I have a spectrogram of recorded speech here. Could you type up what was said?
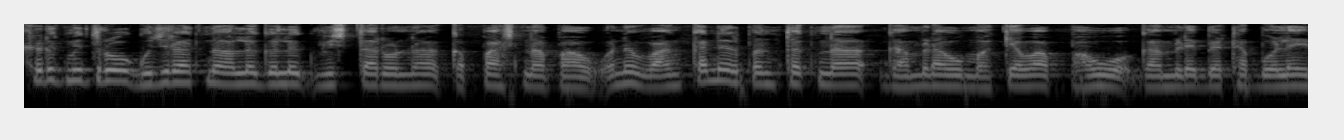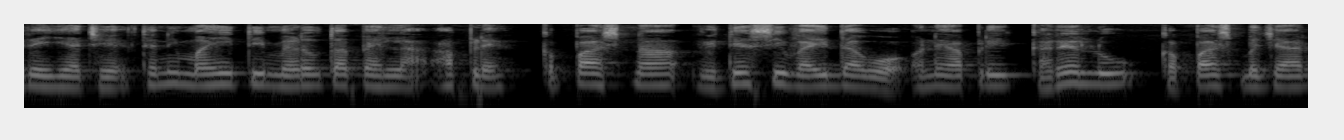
ખેડૂત મિત્રો, ગુજરાતના અલગ અલગ વિસ્તારોના કપાસના ભાવ અને વાંકાનેર પંથકના ગામડાઓમાં કેવા ભાવો ગામડે બેઠા બોલાઈ રહ્યા છે, તેની માહિતી મેળવતા પહેલાં આપણે કપાસના વિદેશી વાયદાઓ અને આપણી ઘરેલું કપાસ બજાર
